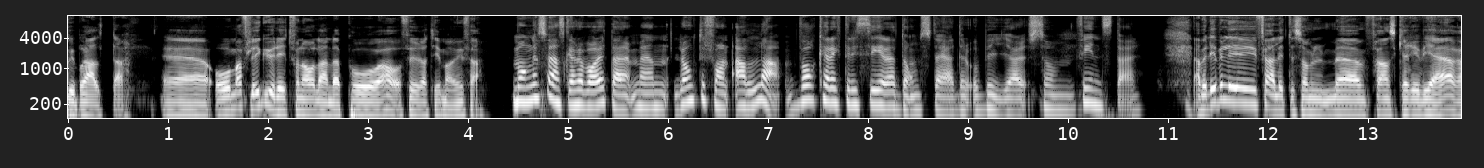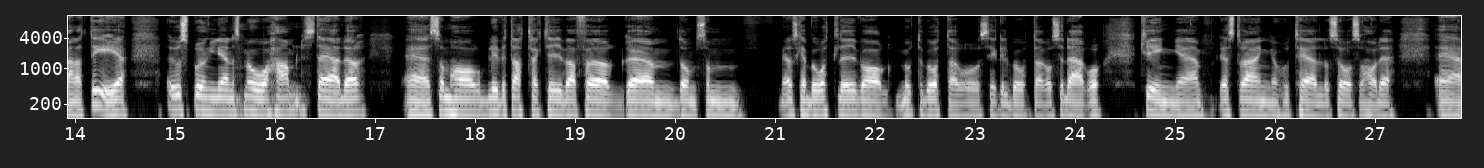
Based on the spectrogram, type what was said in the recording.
Gibraltar. Eh, och man flyger ju dit från Arlanda på ja, fyra timmar ungefär. Många svenskar har varit där, men långt ifrån alla. Vad karaktäriserar de städer och byar som finns där? Ja, men det är väl ungefär lite som med franska rivieran, att det är ursprungligen små hamnstäder eh, som har blivit attraktiva för eh, de som älskar båtliv, har motorbåtar och segelbåtar och sådär. Och kring eh, och hotell och så, så har det eh,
